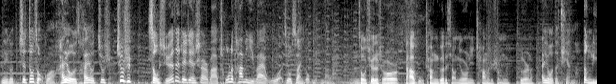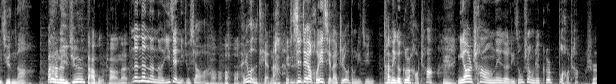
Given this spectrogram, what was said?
那个这都走过，还有还有就是就是。走穴的这件事儿吧，除了他们以外，我就算有名的了。走穴的时候打鼓唱歌的小妞，你唱的是什么歌呢？哎呦我的天哪，邓丽君呐！邓丽君打鼓唱，那那那那那一见你就笑啊！哎呦我的天哪，这这要回忆起来，只有邓丽君，她那个歌好唱。嗯，你要是唱那个李宗盛这歌不好唱。是。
